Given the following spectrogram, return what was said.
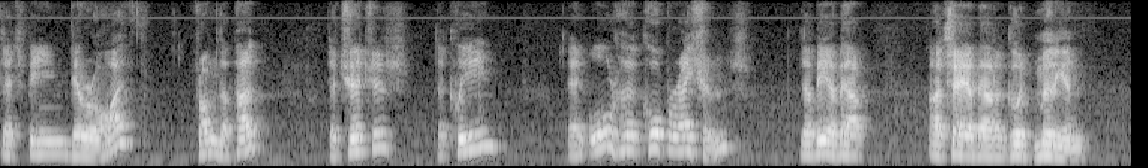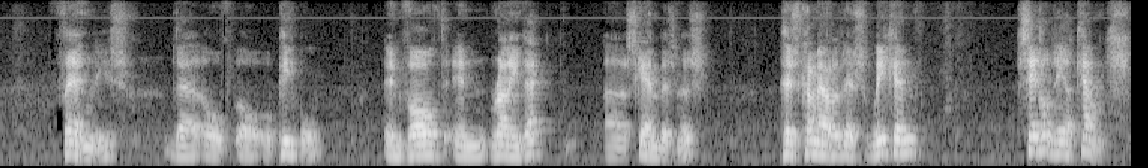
that's been derived from the Pope the churches, the Queen, and all her corporations, there'll be about, I'd say about a good million families that, or, or, or people involved in running that uh, scam business, has come out of this. We can settle the accounts.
